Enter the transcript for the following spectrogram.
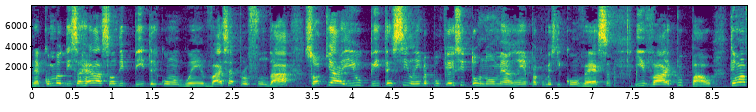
Né, como eu disse, a relação de Peter com o Gwen vai se aprofundar, só que que aí o Peter se lembra porque ele se tornou Homem-Aranha para começo de conversa e vai pro pau. Tem uma,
